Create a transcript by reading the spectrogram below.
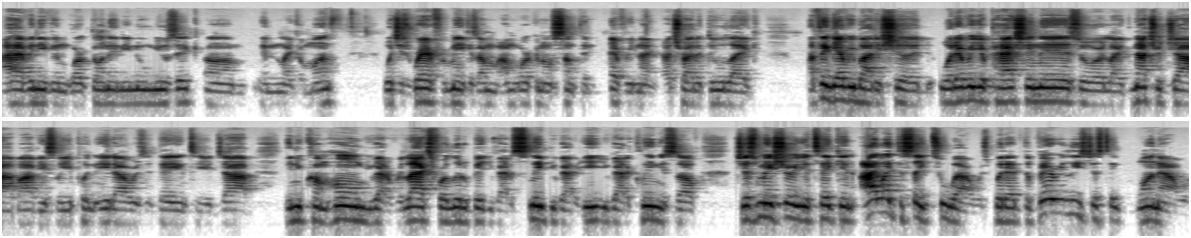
I haven't even worked on any new music um, in like a month, which is rare for me because I'm I'm working on something every night. I try to do like I think everybody should, whatever your passion is, or like not your job. Obviously, you're putting eight hours a day into your job. Then you come home, you got to relax for a little bit. You got to sleep. You got to eat. You got to clean yourself. Just make sure you're taking. I like to say two hours, but at the very least, just take one hour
